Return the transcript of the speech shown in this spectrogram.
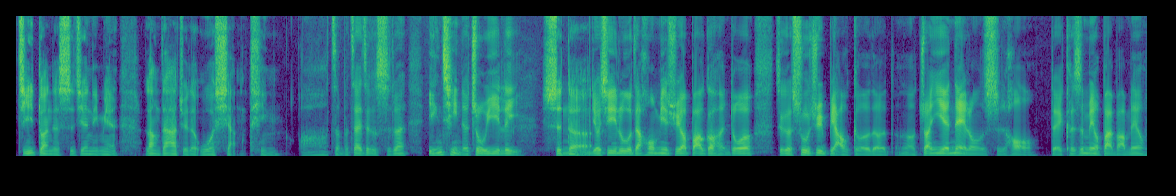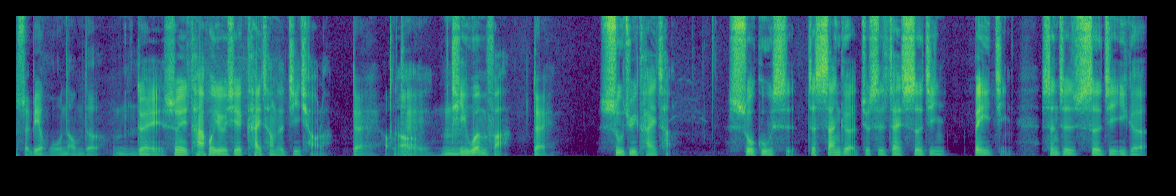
极短的时间里面让大家觉得我想听。哦，怎么在这个时段引起你的注意力？是的，嗯尤其如果在后面需要报告很多这个数据表格的呃专业内容的时候，对，可是没有办法，没有随便糊弄的，嗯，对，所以他会有一些开场的技巧了。对，OK，、嗯提问法、对数据开场、说故事，这三个就是在设计背景，甚至设计一个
